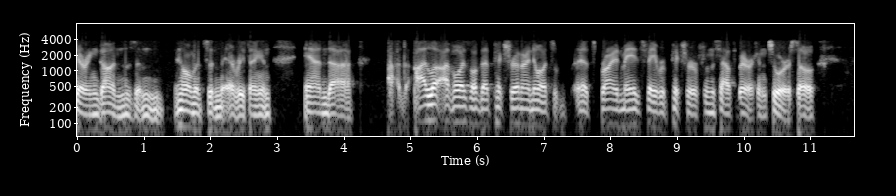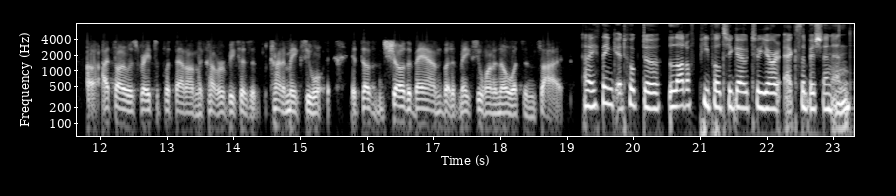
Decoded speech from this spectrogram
carrying guns and helmets and everything, and and uh, I I lo- I've always loved that picture, and I know it's it's Brian May's favorite picture from the South American tour. So uh, I thought it was great to put that on the cover because it kind of makes you. It doesn't show the band, but it makes you want to know what's inside. And I think it hooked a lot of people to go to your exhibition and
